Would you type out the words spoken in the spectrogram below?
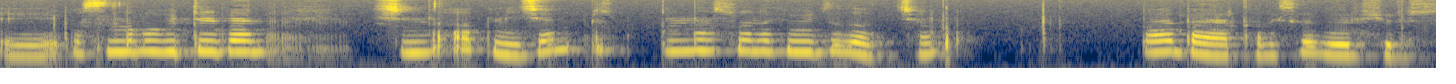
e, aslında bu videoyu ben şimdi atmayacağım. Bundan sonraki videoda atacağım. Bay bay arkadaşlar görüşürüz.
